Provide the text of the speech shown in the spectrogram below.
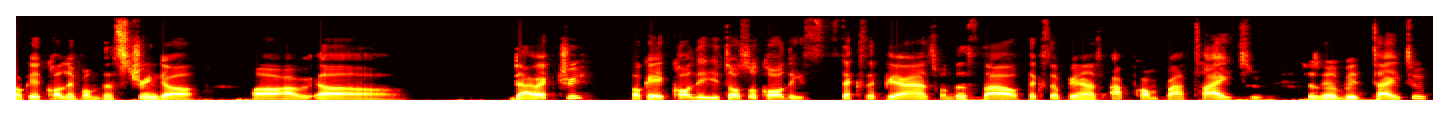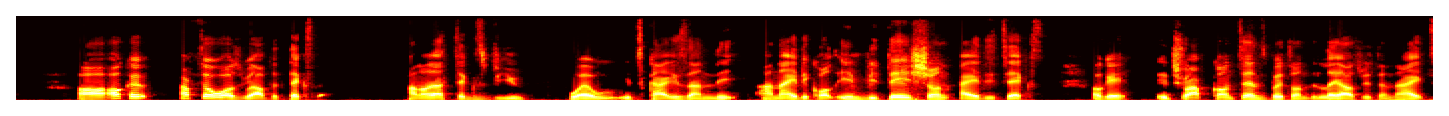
Okay calling from the string uh, uh, uh directory. Okay call it it's also called the text appearance from the style text appearance app compat title. So it's going to be title. Uh okay afterwards we have the text another text view where it carries an, an ID called invitation ID text. Okay, it wrap contents based on the layout width and height,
